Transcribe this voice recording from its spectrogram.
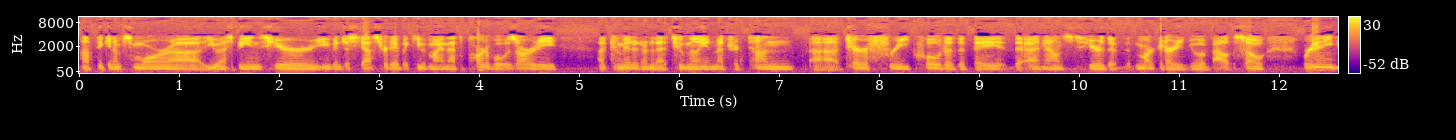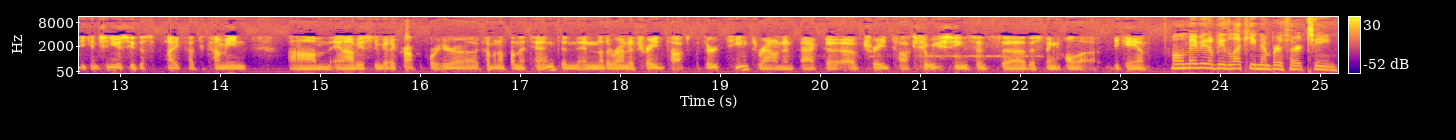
uh, picking up some more uh, U.S. beans here, even just yesterday. But keep in mind that's part of what was already uh, committed under that 2 million metric ton uh, tariff-free quota that they that announced here that the market already knew about. So we're going to need to continue to see the supply cuts coming. Um, and obviously, we've got a crop report here uh, coming up on the 10th and, and, another round of trade talks, the 13th round, in fact, uh, of trade talks that we've seen since uh, this thing uh, began. Well, maybe it'll be lucky number 13.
